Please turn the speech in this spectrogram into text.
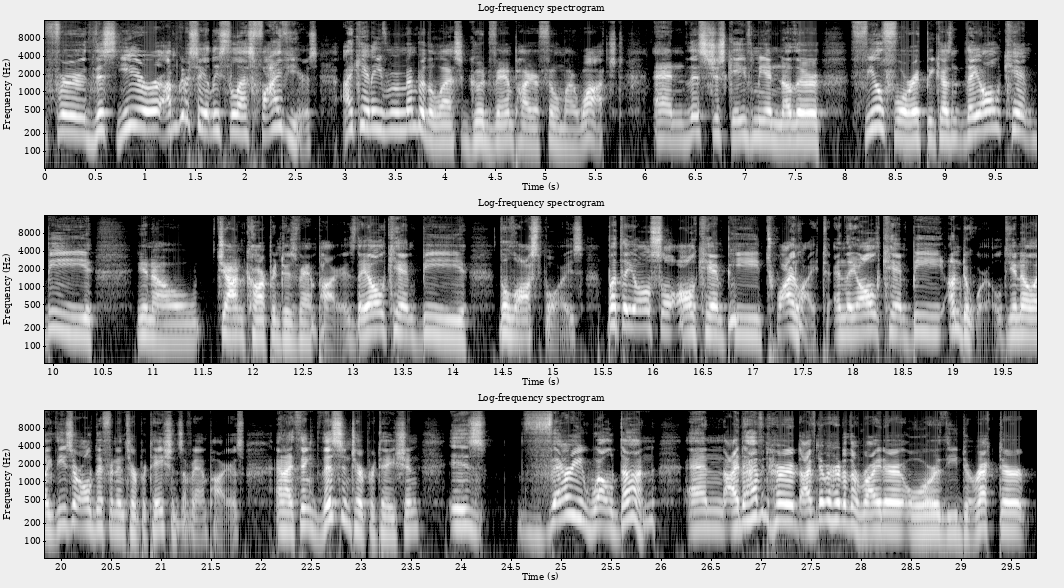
for this year, I'm going to say at least the last five years. I can't even remember the last good vampire film I watched. And this just gave me another feel for it because they all can't be, you know, John Carpenter's vampires. They all can't be The Lost Boys. But they also all can't be Twilight. And they all can't be Underworld. You know, like these are all different interpretations of vampires. And I think this interpretation is very well done. And I haven't heard, I've never heard of the writer or the director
